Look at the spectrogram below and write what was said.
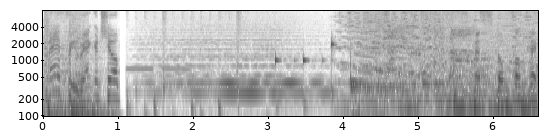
Verkrijgbaar bij Free Record Shop. Met Tom van Hek.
